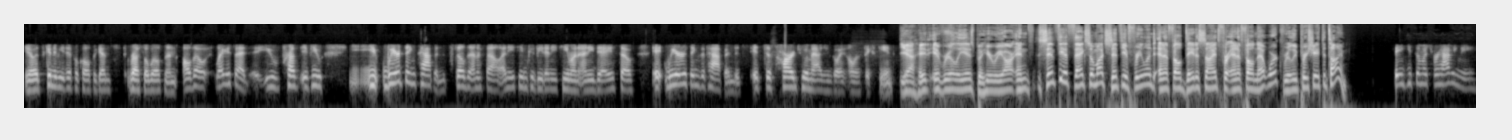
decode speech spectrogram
you know, it's going to be difficult against Russell Wilson. Although, like I said, you press if you, you weird things happen. It's still the NFL. Any team could beat any team on any day. So it, weirder things have happened. It's it's just hard to imagine going 0 16. Yeah, it, it really is. But here we are. And Cynthia, thanks so much, Cynthia Frelund, NFL data science for NFL Network. Really appreciate the time. Thank you so much for having me.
